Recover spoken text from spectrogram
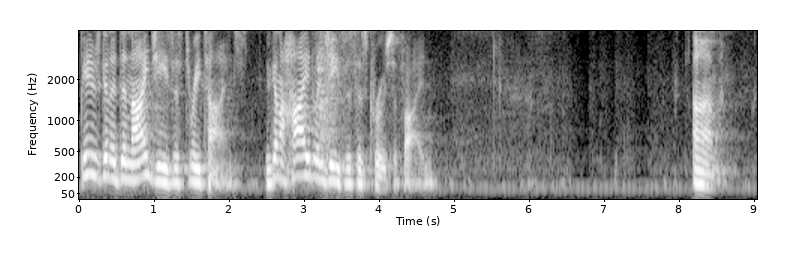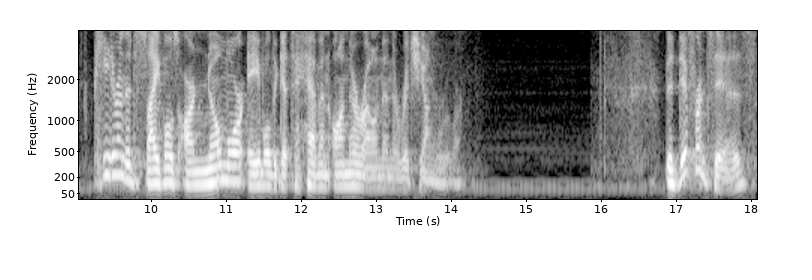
Peter's going to deny Jesus three times. He's going to hide when Jesus is crucified. Um, Peter and the disciples are no more able to get to heaven on their own than the rich young ruler. The difference is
